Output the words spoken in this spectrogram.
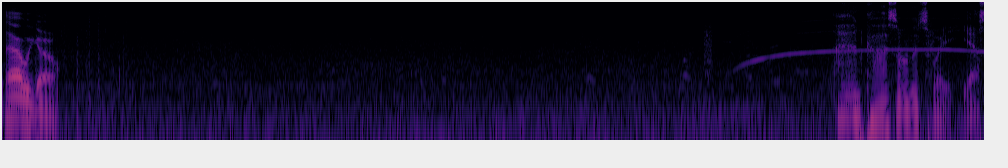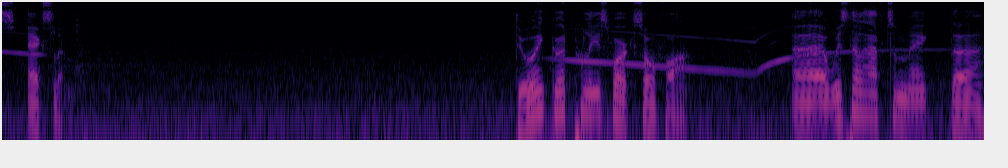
There we go. And car's on its way. Yes, excellent. Doing good police work so far. Uh, we still have to make the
